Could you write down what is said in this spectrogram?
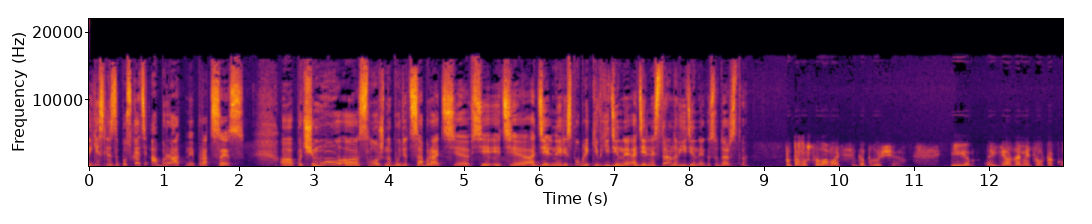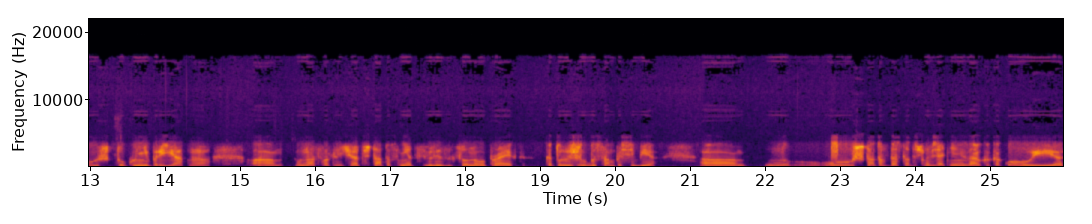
если запускать обратный процесс, почему сложно будет собрать э, все эти отдельные республики в единые, отдельные страны в единое государство? Потому что ломать всегда проще. И я заметил такую штуку неприятную. А, у нас, в отличие от Штатов, нет цивилизационного проекта, который жил бы сам по себе. А, ну, у Штатов достаточно взять, я не знаю, Кока-Колу и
